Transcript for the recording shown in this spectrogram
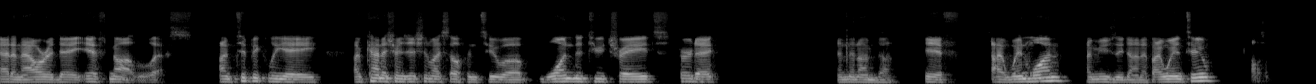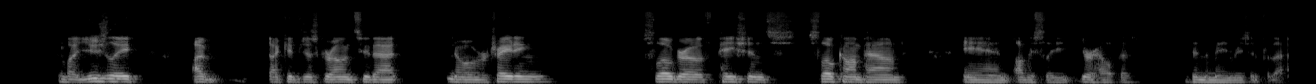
at an hour a day, if not less. I'm typically a, I've kind of transitioned myself into a one to two trades per day, and then I'm done. If I win one, I'm usually done. If I win two, awesome. But usually, I've I could just grow into that no over trading, slow growth, patience, slow compound, and obviously your help has been the main reason for that.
